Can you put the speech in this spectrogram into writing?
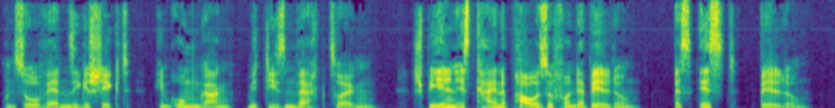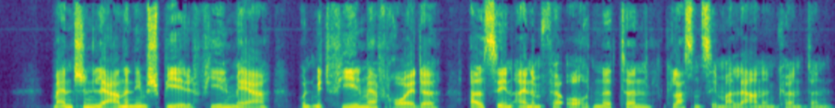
und so werden sie geschickt im Umgang mit diesen Werkzeugen. Spielen ist keine Pause von der Bildung. Es ist Bildung. Menschen lernen im Spiel viel mehr und mit viel mehr Freude, als sie in einem verordneten Klassenzimmer lernen könnten.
